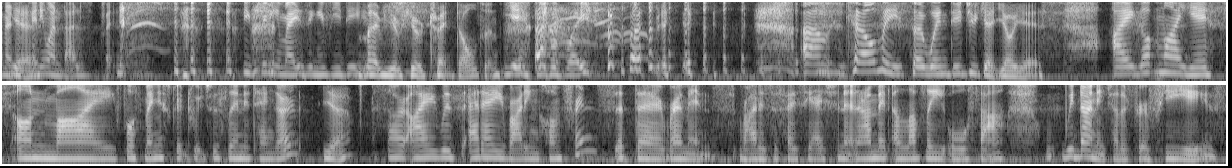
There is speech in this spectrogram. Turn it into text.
don't know if anyone does, but it'd be pretty amazing if you did. Maybe if you're Trent Dalton. Yeah, probably. Um, tell me, so when did you get your yes? I got my yes on my fourth manuscript, which was Luna Tango. Yeah. So I was at a writing conference at the Romance Writers Association, and I met a lovely author. We'd known each other for a few years,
